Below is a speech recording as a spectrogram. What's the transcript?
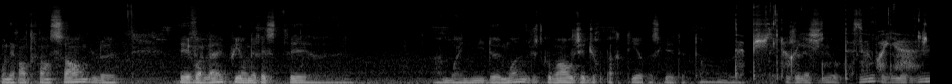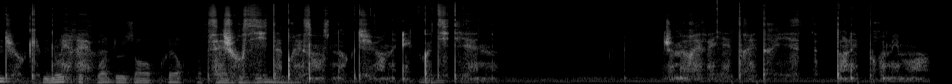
on est rentré ensemble. Et voilà, et puis on est resté euh, un mois et demi, deux mois, jusqu'au moment où j'ai dû repartir parce qu'il était temps. Depuis l'origine de ce voyage, tu occupes mes rêves. Ces jours-ci, ta présence nocturne est quotidienne je me réveillais très triste dans les premiers mois,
